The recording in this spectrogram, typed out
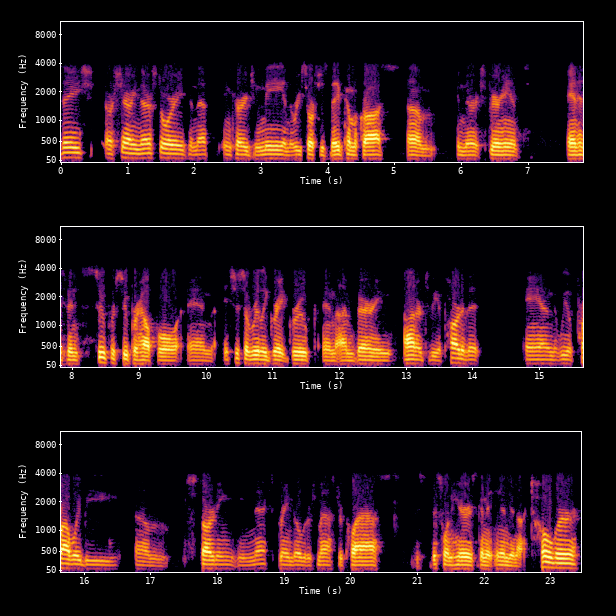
they sh- are sharing their stories, and that's encouraging me and the resources they've come across um, in their experience, and has been super super helpful. And it's just a really great group, and I'm very honored to be a part of it. And we'll probably be um, starting the next Brain Builders Master Class. This this one here is going to end in October,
